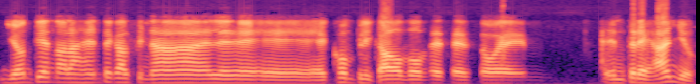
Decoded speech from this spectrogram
Yo entiendo a la gente que al final eh, es complicado dos descensos en, en tres años,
